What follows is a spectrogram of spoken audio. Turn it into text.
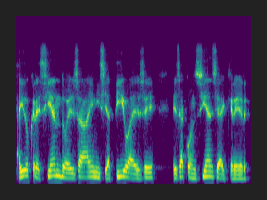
ha, ido creciendo esa iniciativa, ese, esa conciencia de querer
